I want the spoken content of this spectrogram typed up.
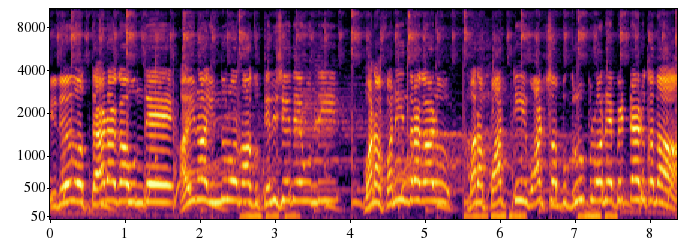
ఇదేదో తేడాగా ఉందే. అయినా ఇందులో నాకు తెలిసేదే ఉంది. మన ఫణీంద్ర గాడు మన పార్టీ వాట్సాప్ గ్రూప్లోనే పెట్టాడు కదా.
